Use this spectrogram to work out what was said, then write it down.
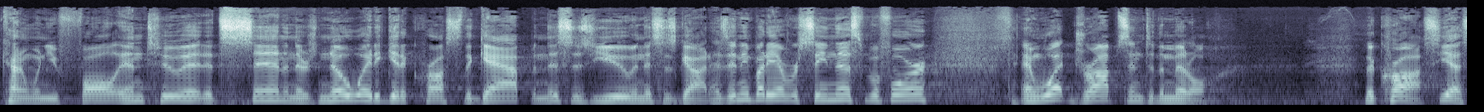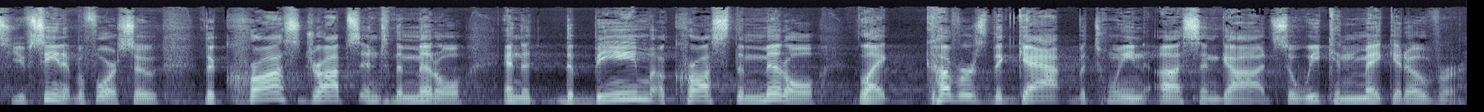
kind of when you fall into it, it's sin, and there's no way to get across the gap, and this is you and this is God. Has anybody ever seen this before? And what drops into the middle? The cross. Yes, you've seen it before. So the cross drops into the middle, and the, the beam across the middle, like, covers the gap between us and God so we can make it over.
